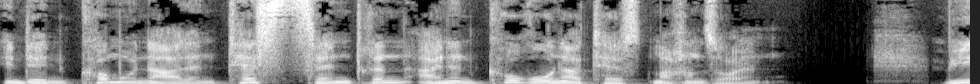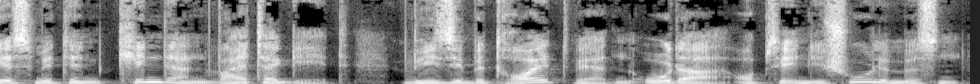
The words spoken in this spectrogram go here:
in den kommunalen Testzentren einen Corona-Test machen sollen. Wie es mit den Kindern weitergeht, wie sie betreut werden oder ob sie in die Schule müssen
